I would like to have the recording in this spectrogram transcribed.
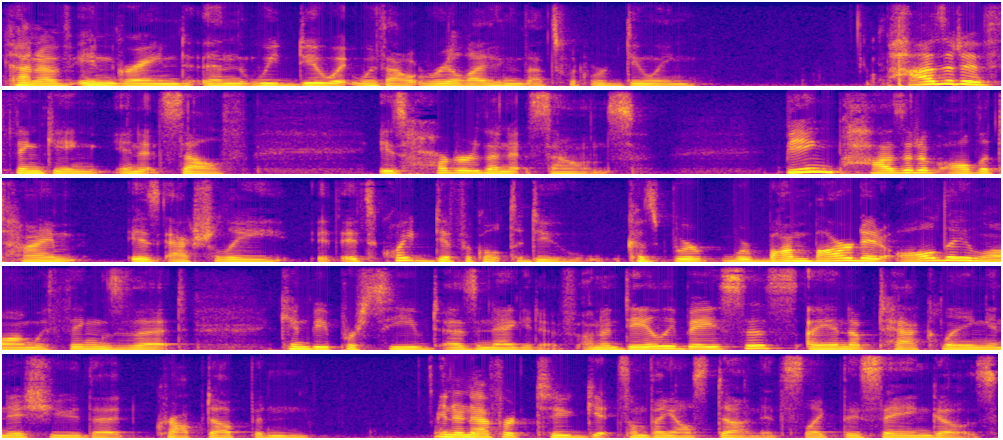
kind of ingrained, and we do it without realizing that's what we're doing. Positive thinking in itself is harder than it sounds. Being positive all the time is actually it, it's quite difficult to do because we're we're bombarded all day long with things that can be perceived as negative. On a daily basis, I end up tackling an issue that cropped up and in an effort to get something else done. It's like the saying goes,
